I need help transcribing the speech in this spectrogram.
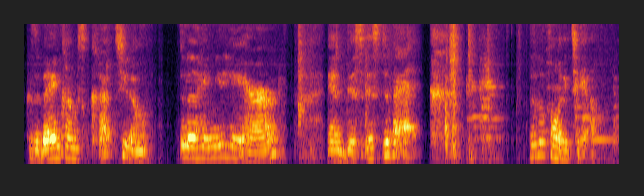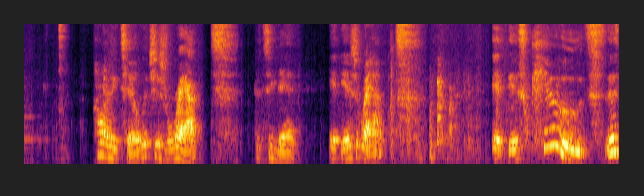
Because the bang comes cut, you know, the little hanging hair. And this is the back. Little ponytail. Ponytail, which is wrapped. You can see that. It is wrapped. It is cute. This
